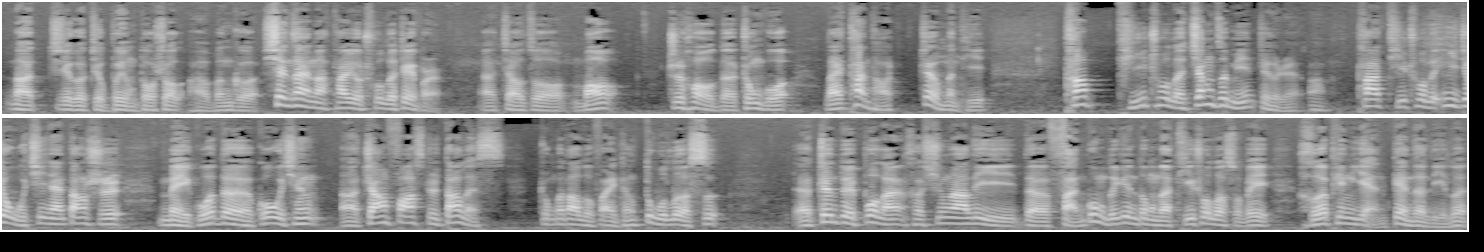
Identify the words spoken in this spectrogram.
那这个就不用多说了啊文革。现在呢他又出了这本呃叫做毛之后的中国，来探讨这个问题。他提出了江泽民这个人啊。他提出了1957年，当时美国的国务卿啊，John Foster Dulles，中国大陆翻译成杜勒斯，呃，针对波兰和匈牙利的反共的运动呢，提出了所谓和平演变的理论。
